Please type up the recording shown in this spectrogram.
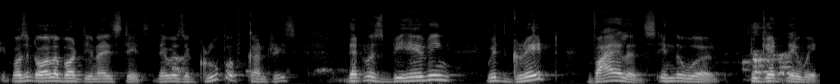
it wasn't all about the United States. There was a group of countries that was behaving with great violence in the world to get their way.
